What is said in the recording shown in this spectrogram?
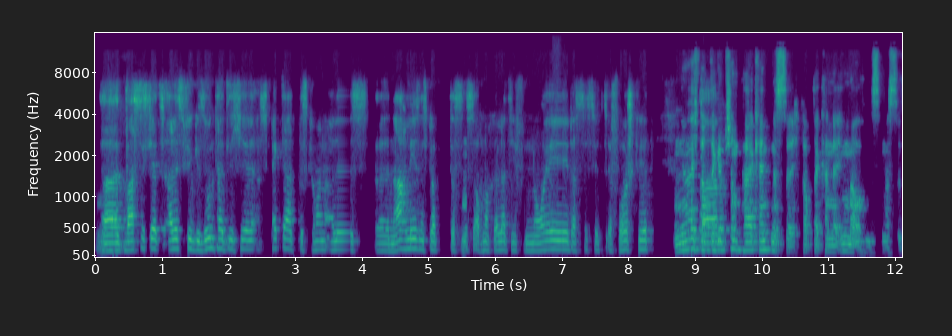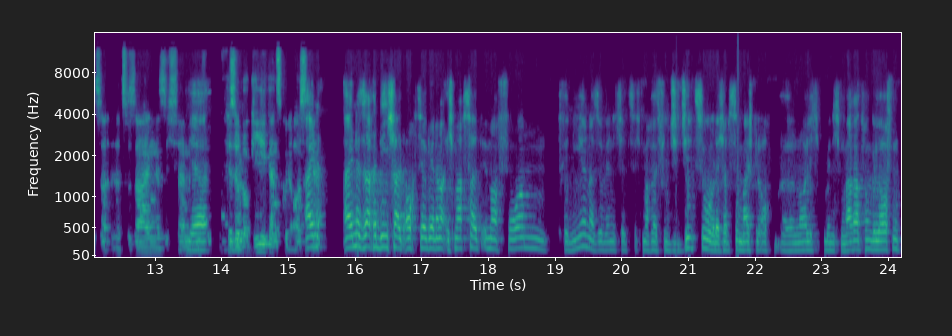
Mhm. Äh, was es jetzt alles für gesundheitliche Aspekte hat, das kann man alles äh, nachlesen. Ich glaube, das ist auch noch relativ neu, dass das jetzt erforscht wird. Ja, ich glaube, ähm, da gibt es schon ein paar Erkenntnisse. Ich glaube, da kann der Ingmar auch ein bisschen was dazu, sagen, dass ich mit ja, Physiologie ganz gut auskenne eine Sache, die ich halt auch sehr gerne mache, ich mache es halt immer vorm Trainieren. Also wenn ich jetzt, ich mache halt viel Jiu-Jitsu oder ich habe zum Beispiel auch äh, neulich bin ich einen Marathon gelaufen,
